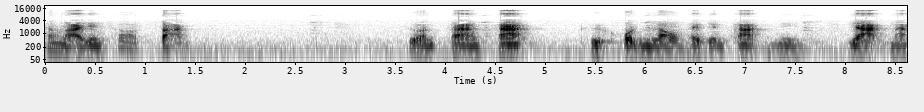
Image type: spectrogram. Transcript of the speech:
ทั้งหลายยังชอบสร้าง ส่วนสร้างพระคือคนเราให้เป็นพระนี่ยากนะ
